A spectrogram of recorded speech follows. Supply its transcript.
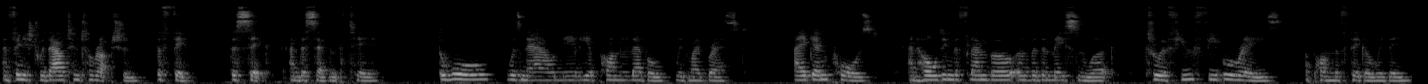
and finished without interruption the fifth, the sixth and the seventh tier. The wall was now nearly upon level with my breast. I again paused, and holding the flambeau over the mason work, threw a few feeble rays upon the figure within.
